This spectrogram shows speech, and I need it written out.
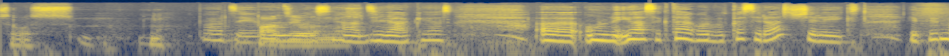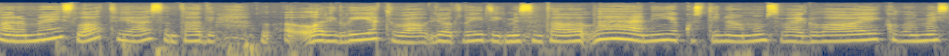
savos. Nu, pārdzīvojumos, jā, dziļākajās. Uh, un jāsaka tā, varbūt kas ir atšķirīgs, ja, piemēram, mēs Latvijā esam tādi, arī Lietuvā ļoti līdzīgi, mēs esam tā lēni iekustinām, mums vajag laiku, lai mēs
